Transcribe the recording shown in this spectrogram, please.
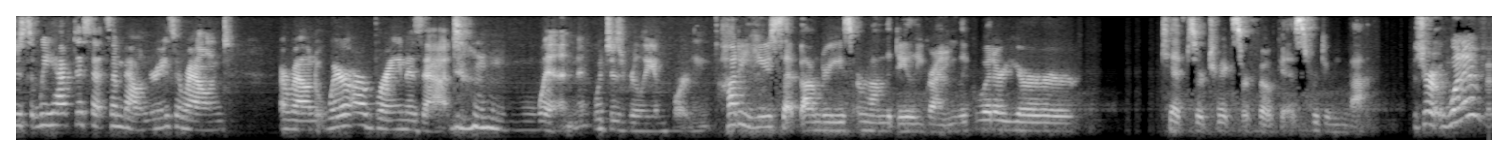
just we have to set some boundaries around around where our brain is at when which is really important how do you set boundaries around the daily grind like what are your tips or tricks or focus for doing that Sure. One of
